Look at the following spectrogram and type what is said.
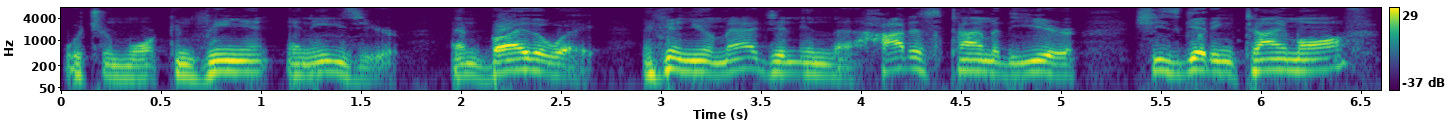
which are more convenient and easier. And by the way, can you imagine in the hottest time of the year, she's getting time off,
